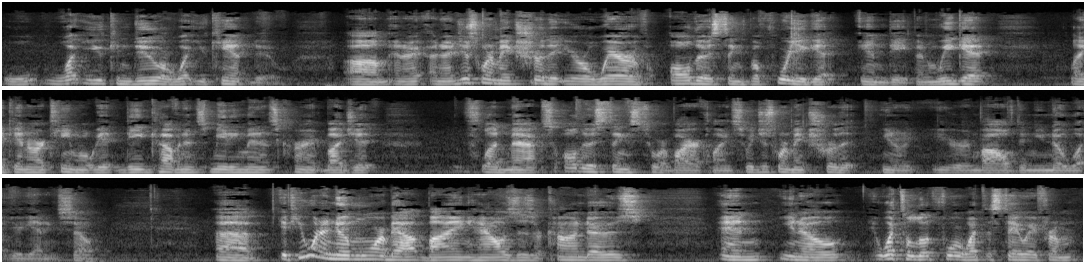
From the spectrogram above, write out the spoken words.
what you can do or what you can't do. Um, and, I, and I just want to make sure that you're aware of all those things before you get in deep. And we get, like in our team, we'll get deed covenants, meeting minutes, current budget, flood maps, all those things to our buyer clients. So we just want to make sure that you know you're involved and you know what you're getting. So uh, if you want to know more about buying houses or condos and you know what to look for, what to stay away from,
